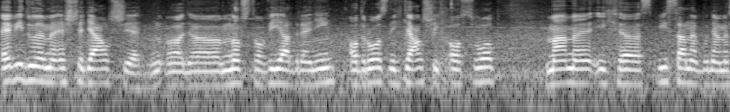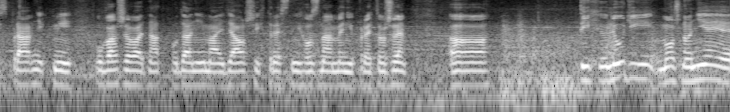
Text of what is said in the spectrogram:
evidujeme ešte ďalšie e, množstvo vyjadrení od rôznych ďalších osôb. Máme ich e, spísané, budeme s právnikmi uvažovať nad podaním aj ďalších trestných oznámení, pretože e, tých ľudí možno nie je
